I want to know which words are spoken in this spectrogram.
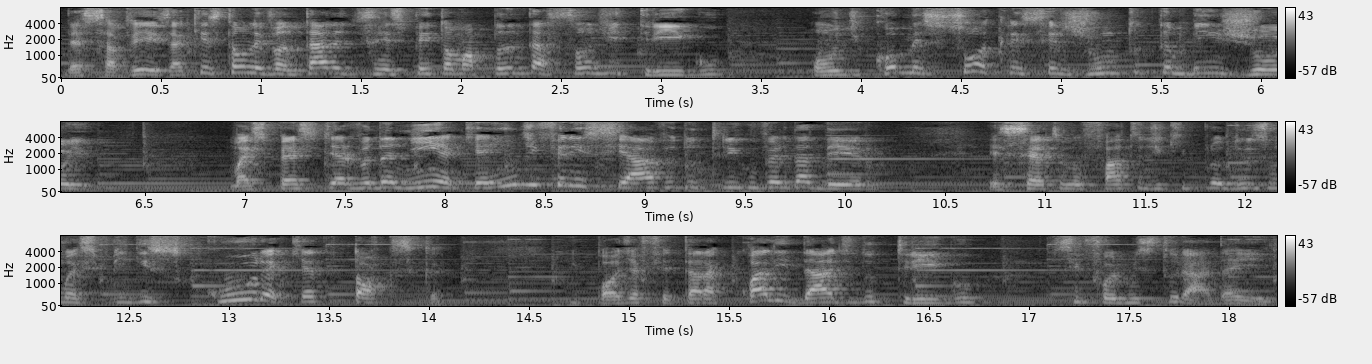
Dessa vez, a questão levantada diz respeito a uma plantação de trigo, onde começou a crescer junto também joio, uma espécie de erva daninha que é indiferenciável do trigo verdadeiro, exceto no fato de que produz uma espiga escura que é tóxica e pode afetar a qualidade do trigo se for misturada a ele.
